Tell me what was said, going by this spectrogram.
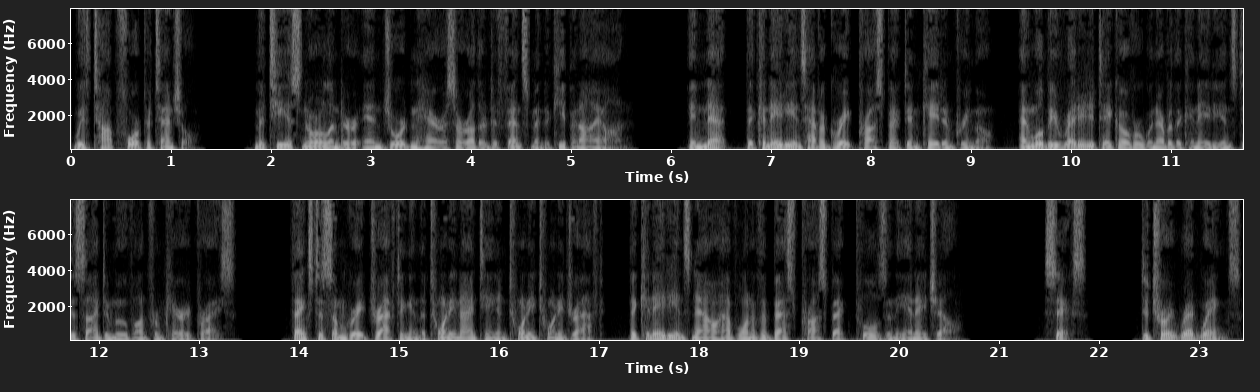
with top 4 potential. Mattias Norlinder and Jordan Harris are other defensemen to keep an eye on. In net, the Canadiens have a great prospect in Cayden Primeau, and will be ready to take over whenever the Canadiens decide to move on from Carey Price. Thanks to some great drafting in the 2019 and 2020 draft, the Canadiens now have one of the best prospect pools in the NHL. 6. Detroit Red Wings.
